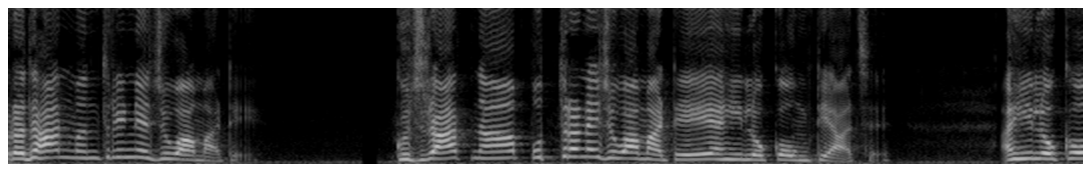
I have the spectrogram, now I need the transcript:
પ્રધાનમંત્રીને જોવા માટે, ગુજરાતના પુત્રને જોવા માટે અહીં લોકો ઉમટ્યા છે. અહીં લોકો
